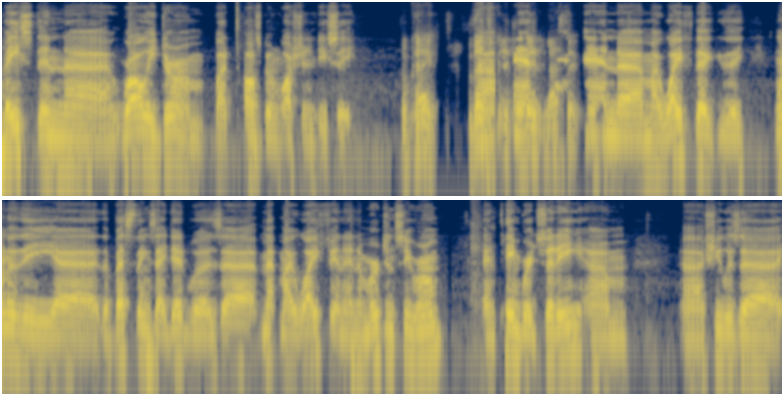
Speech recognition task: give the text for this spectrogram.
based in uh, Raleigh, Durham, but also in Washington D.C. Okay, well, that's, uh, that's and, fantastic. And uh, my wife, the the one of the uh, the best things I did was uh, met my wife in an emergency room in Cambridge City. Um, uh, she was an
